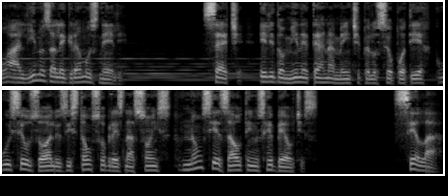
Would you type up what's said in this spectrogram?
ou ali nos alegramos nele. 7. Ele domina eternamente pelo seu poder, os seus olhos estão sobre as nações, não se exaltem os rebeldes. Selá.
